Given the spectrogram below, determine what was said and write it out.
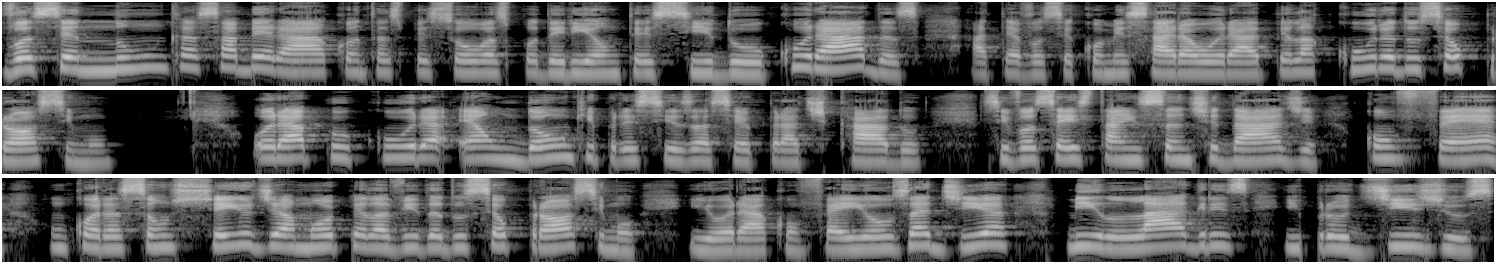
Você nunca saberá quantas pessoas poderiam ter sido curadas até você começar a orar pela cura do seu próximo. Orar por cura é um dom que precisa ser praticado. Se você está em santidade, com fé, um coração cheio de amor pela vida do seu próximo e orar com fé e ousadia, milagres e prodígios,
